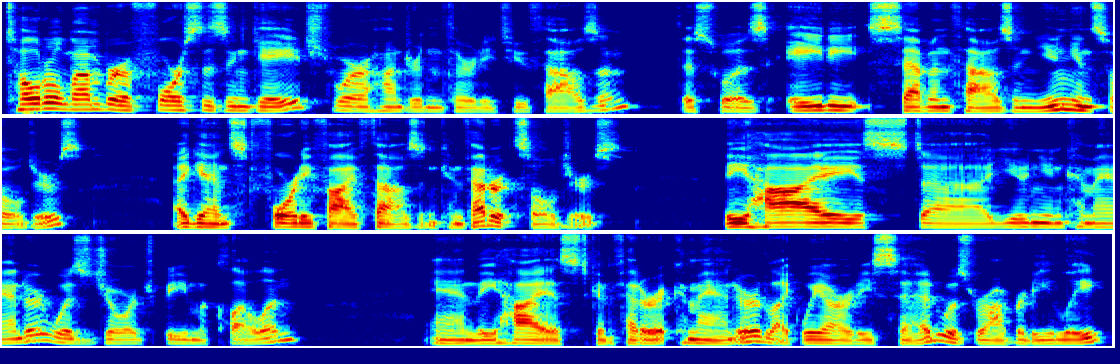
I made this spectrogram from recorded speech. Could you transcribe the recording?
total number of forces engaged were 132,000. This was 87,000 Union soldiers against 45,000 Confederate soldiers. The highest uh, Union commander was George B. McClellan, and the highest Confederate commander, like we already said, was Robert E. Lee.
